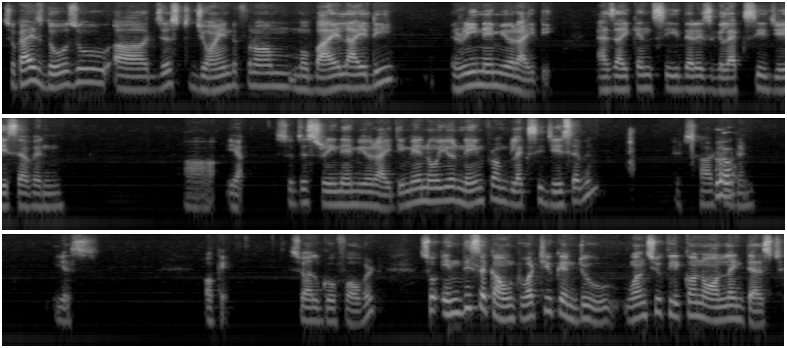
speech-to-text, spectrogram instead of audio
So guys, those who uh, just joined from mobile ID, rename your ID. As I can see, there is Galaxy J7. Uh, yeah, so just rename your ID. May I know your name from Galaxy J7? It's hard Hello. to. Yes. Okay. So I'll go forward. So in this account, what you can do, once you click on online test,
